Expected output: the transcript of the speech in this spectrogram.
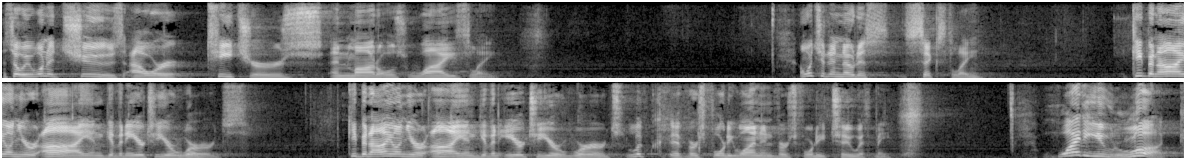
And so we want to choose our teachers and models wisely. I want you to notice, sixthly, keep an eye on your eye and give an ear to your words. Keep an eye on your eye and give an ear to your words. Look at verse 41 and verse 42 with me. Why do you look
